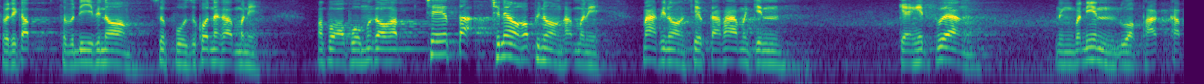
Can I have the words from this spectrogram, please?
สวัสดีครับ สวัสดีพี่น้อง สุภูสุคนนะครับมื้อนี้มาพอผมเมื่อก่าครับเชฟตะชาแนลครับพี่น้องครับมื้อนี้มาพี่น้องเชฟตาพามากิน แกงเห็ดเฟืองหนึ่งปลานิ่นลวกผักครับ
